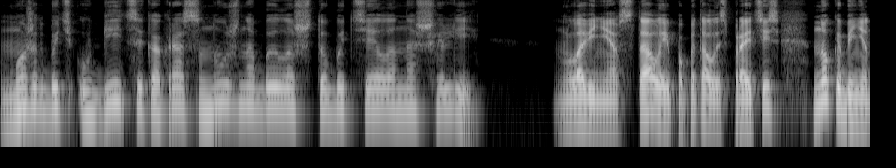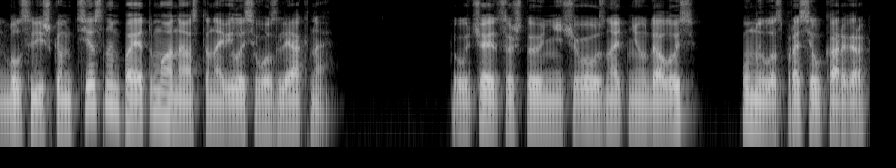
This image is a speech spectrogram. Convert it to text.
Может быть, убийце как раз нужно было, чтобы тело нашли. Лавиния встала и попыталась пройтись, но кабинет был слишком тесным, поэтому она остановилась возле окна. Получается, что ничего узнать не удалось? уныло спросил Карвер.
